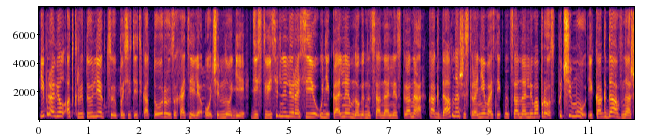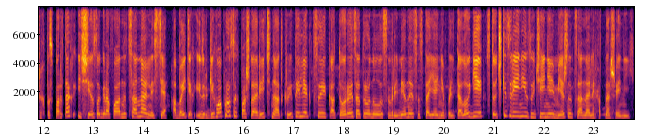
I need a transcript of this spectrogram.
и провел открытую лекцию, посетить которую захотели очень многие. Действительно ли Россия уникальная многонациональная страна? Когда в нашей стране возник национальный вопрос? Почему и когда в наших паспортах исчезла графа национальности? Об этих и других вопросах пошла речь на открытой лекции, которая затронула современное состояние политологии с точки зрения изучения межнациональных отношений отношений.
